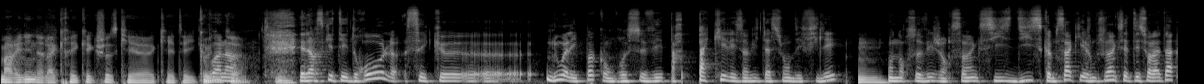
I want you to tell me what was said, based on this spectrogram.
Marilyn, elle a créé quelque chose qui, est- qui était iconique. Voilà. euh. Et alors, ce qui était drôle, c'est que euh, nous, à l'époque, on recevait par paquet les invitations défilées. Mm. On en recevait genre 5, 6, 10, comme ça. Qui, je me souviens que c'était sur la table.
